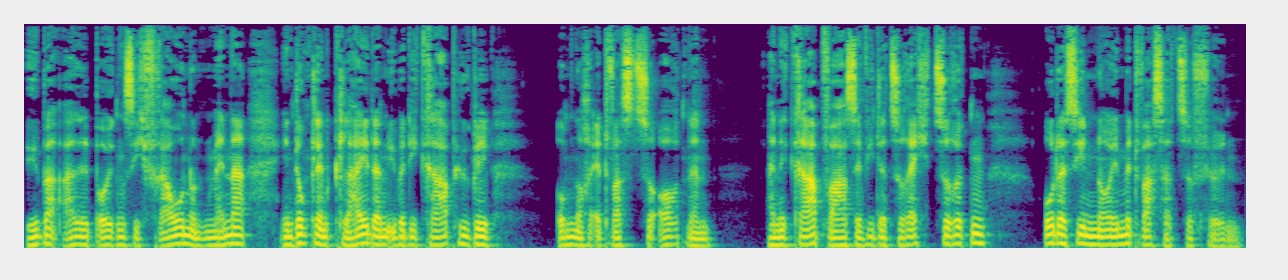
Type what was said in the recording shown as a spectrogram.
Überall beugen sich Frauen und Männer in dunklen Kleidern über die Grabhügel, um noch etwas zu ordnen, eine Grabvase wieder zurechtzurücken oder sie neu mit Wasser zu füllen.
